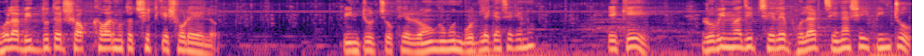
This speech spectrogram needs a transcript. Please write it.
ভোলা বিদ্যুতের শখ খাওয়ার মতো ছিটকে সরে এলো। পিন্টুর চোখের রং অমন বদলে গেছে কেন? এ কে? রবীন মাঝির ছেলে ভোলার চেনা সেই পিন্টু?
